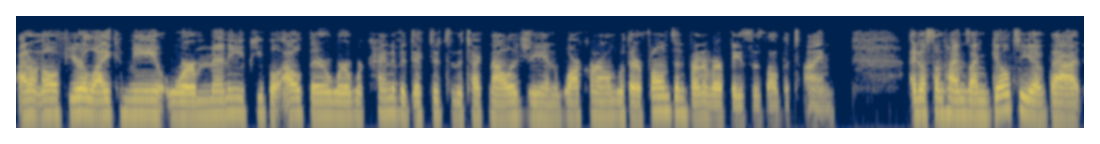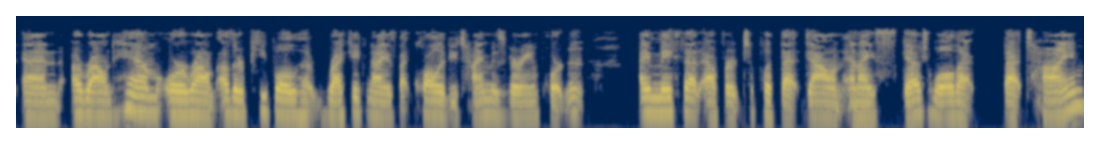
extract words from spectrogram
I don't know if you're like me or many people out there where we're kind of addicted to the technology and walk around with our phones in front of our faces all the time. I know sometimes I'm guilty of that and around him or around other people that recognize that quality time is very important. I make that effort to put that down and I schedule that that time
